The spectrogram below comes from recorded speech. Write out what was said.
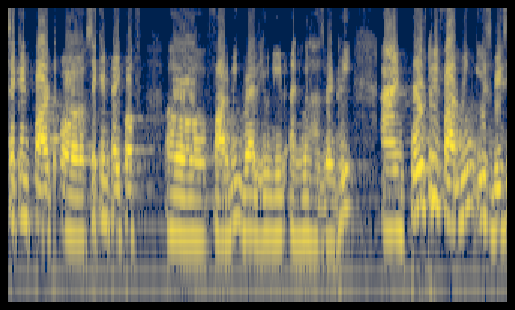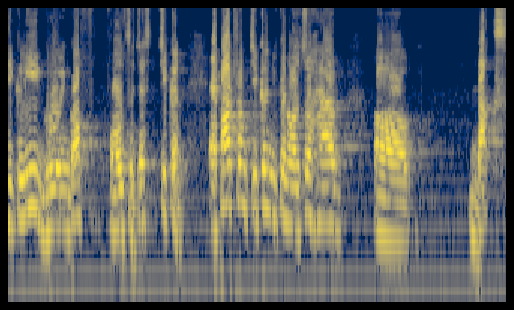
second part or second type of uh, farming where you need animal husbandry and poultry farming is basically growing of fowls such as chicken. Apart from chicken you can also have uh, ducks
